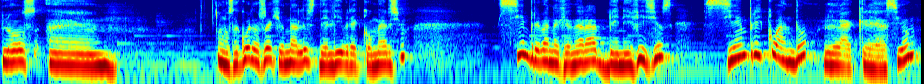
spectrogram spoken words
los, eh, los acuerdos regionales de libre comercio siempre van a generar beneficios siempre y cuando la creación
